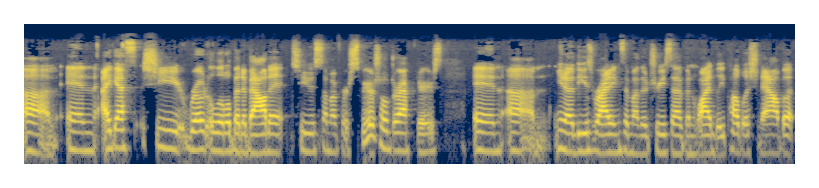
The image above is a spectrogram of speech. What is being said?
um and i guess she wrote a little bit about it to some of her spiritual directors and um you know these writings of mother teresa have been widely published now but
